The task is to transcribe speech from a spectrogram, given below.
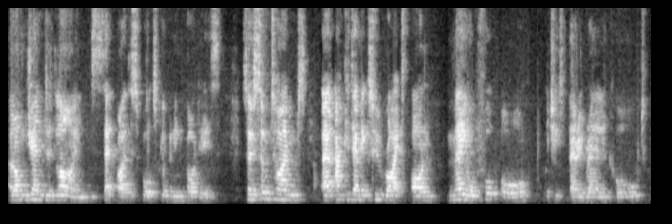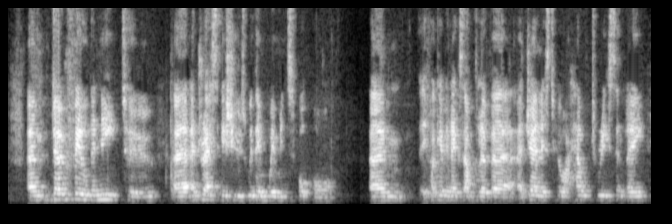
along gendered lines set by the sports governing bodies. So sometimes uh, academics who write on male football, which it's very rarely called, um, don't feel the need to uh, address issues within women's football. Um, if I give an example of a, a, journalist who I helped recently,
